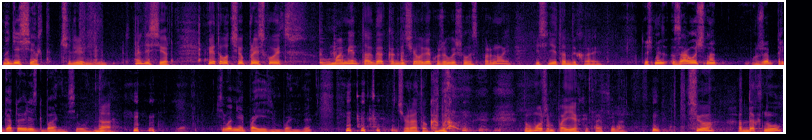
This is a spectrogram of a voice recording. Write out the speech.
На десерт. член на десерт. Это вот все происходит в момент тогда, когда человек уже вышел из парной и сидит отдыхает. То есть мы заочно уже приготовились к бане сегодня. Да, Сегодня и поедем в баню, да? вчера только был. Ну, можем поехать. Спасибо. Все, отдохнул,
